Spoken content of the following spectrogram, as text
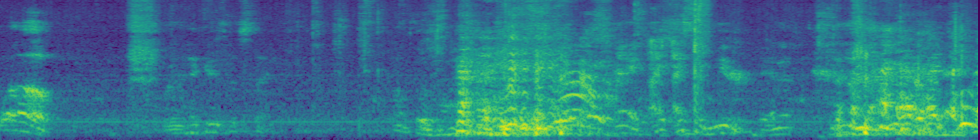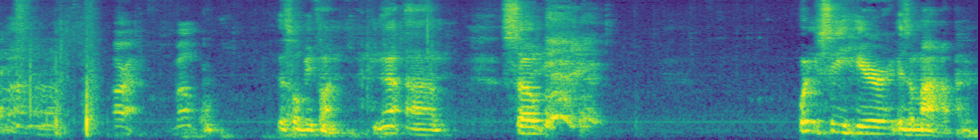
Whoa. Where the heck is this thing? Hey, I, I said mirror, damn it. Uh-uh. All right, well, this will be fun. Um, so, what you see here is a mob.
